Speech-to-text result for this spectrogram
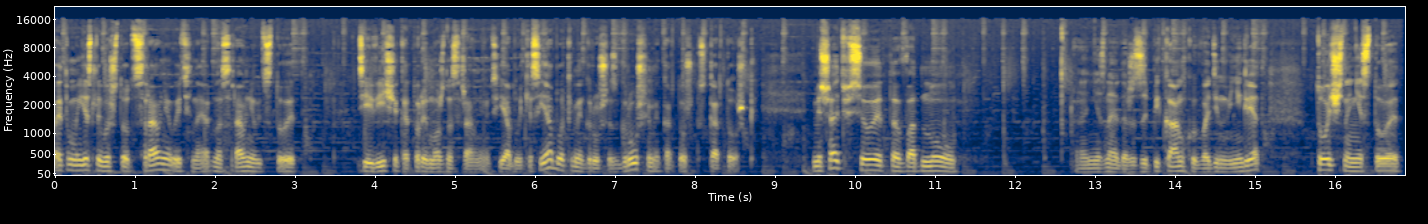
Поэтому, если вы что-то сравниваете, наверное, сравнивать стоит те вещи, которые можно сравнивать. Яблоки с яблоками, груши с грушами, картошку с картошкой. Мешать все это в одну, э, не знаю, даже запеканку, в один винегрет точно не стоит.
